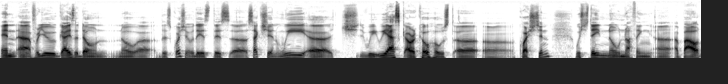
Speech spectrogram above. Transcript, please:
And uh, for you guys that don't know uh, this question, this this uh, section, we uh, ch- we we ask our co-host uh, a question which they know nothing uh, about,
